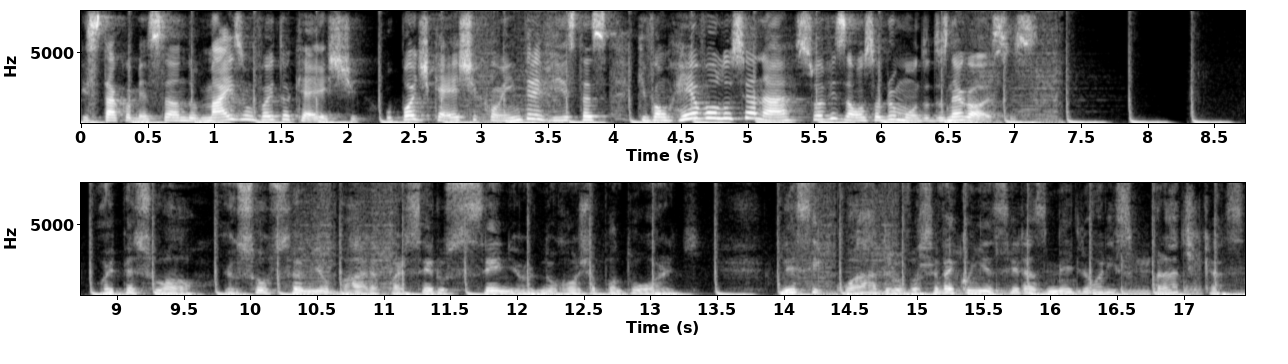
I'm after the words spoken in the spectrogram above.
Está começando mais um VoitoCast, o podcast com entrevistas que vão revolucionar sua visão sobre o mundo dos negócios. Oi, pessoal. Eu sou Sami Obara, parceiro sênior no Roncha.org. Nesse quadro, você vai conhecer as melhores práticas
